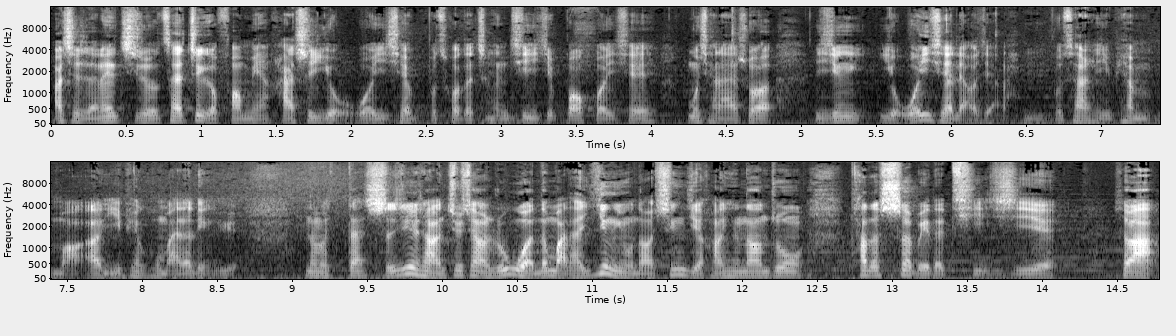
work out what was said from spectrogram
而且人类技术在这个方面还是有过一些不错的成绩，以及包括一些目前来说已经有过一些了解了，不算是一片茫啊一片空白的领域。那么，但实际上，就像如果能把它应用到星际航行当中，它的设备的体积。是吧？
